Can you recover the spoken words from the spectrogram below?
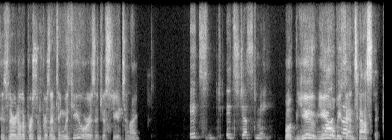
Is there another person presenting with you, or is it just you tonight? It's, it's just me. Well, you There's you will be fantastic.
